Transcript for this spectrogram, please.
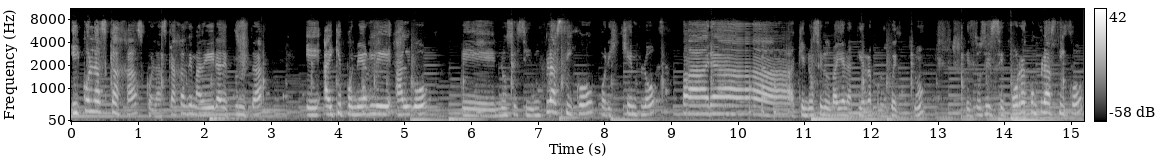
y con las cajas, con las cajas de madera, de fruta, eh, hay que ponerle algo, eh, no sé si un plástico, por ejemplo, para que no se nos vaya la tierra por los huecos, ¿no? Entonces se forra con plástico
